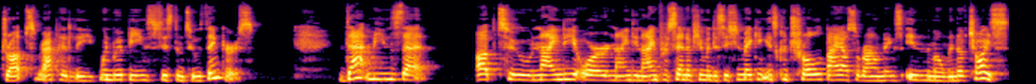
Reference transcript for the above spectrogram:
drops rapidly when we're being system two thinkers. That means that up to 90 or 99% of human decision making is controlled by our surroundings in the moment of choice.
